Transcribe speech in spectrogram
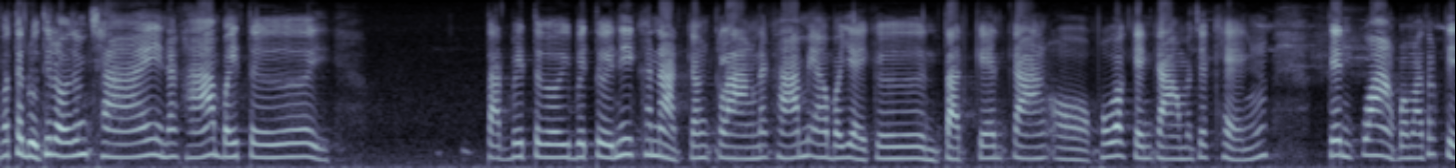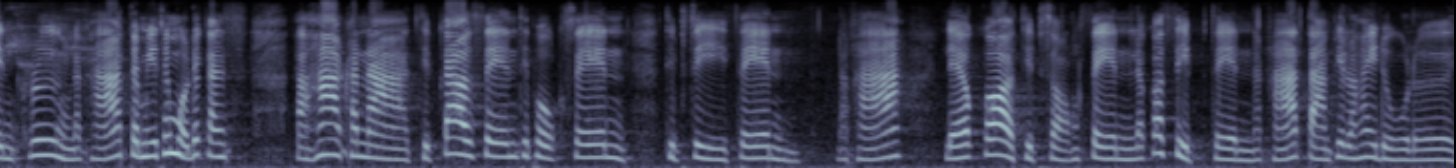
วัสดุที่เราต้องใช้นะคะ ใบเตย ตัดใบเตย ใบเตยนี่ขนาดกลางๆนะคะ ไม่เอาใบใหญ่เกิน ตัดแกนกลางออก เพราะว่าแกนกลางมันจะแข็งเส้นกว้างประมาณสักเซนครึ่งนะคะ จะมีทั้งหมดด้วยกันอ่าห้าขนาด 19 เซน 16 เซน 14 เซนนะคะ แล้วก็ 12 เซน แล้วก็ 10 เซนนะคะ ตามที่เราให้ดูเลย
